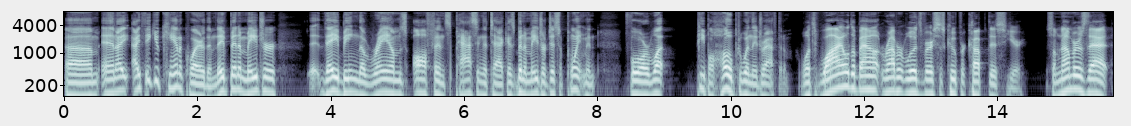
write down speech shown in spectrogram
um, and I I think you can acquire them. They've been a major. They being the Rams' offense passing attack has been a major disappointment for what people hoped when they drafted him. What's wild about Robert Woods versus Cooper Kupp this year? Some numbers that I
